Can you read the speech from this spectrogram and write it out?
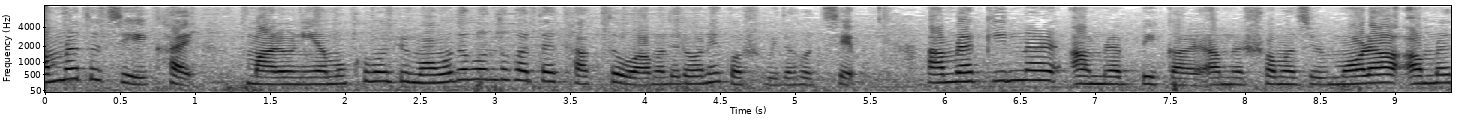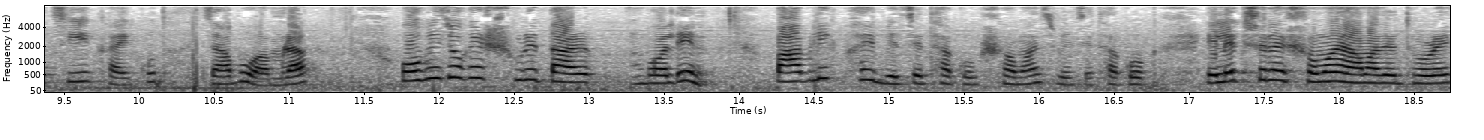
আমরা তো চেয়ে খাই। মাননীয় মুখ্যমন্ত্রী মমতা বন্দ্যোপাধ্যায় থাকতেও আমাদের অনেক অসুবিধা হচ্ছে। আমরা কিন্নার, আমরা বেকার, আমরা সমাজের মরা, আমরা চেয়ে খাই, কোথায় যাব আমরা? অভিযোগের সুরে তার বলেন, পাবলিক ভাই বেঁচে থাকুক, সমাজ বেঁচে থাকুক। ইলেকশনের সময় আমাদের ধরে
